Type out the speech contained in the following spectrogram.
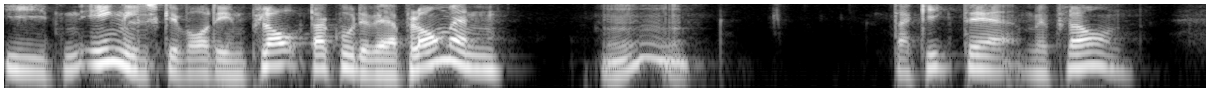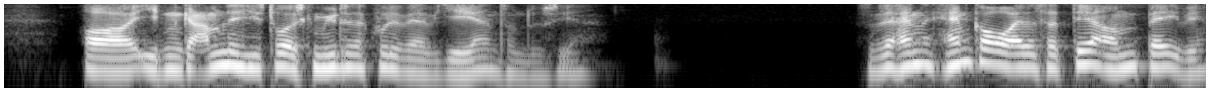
I den engelske, hvor det er en plov, der kunne det være plovmanden, Mm. der gik der med ploven. Og i den gamle historiske myte, der kunne det være jægeren, som du siger. Så det, han, han går altså derom bagved.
